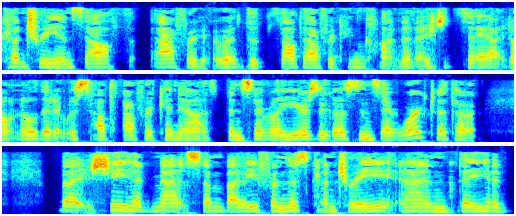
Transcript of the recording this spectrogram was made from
country in South Africa, or the South African continent, I should say. I don't know that it was South Africa now. It's been several years ago since I worked with her. But she had met somebody from this country, and they had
